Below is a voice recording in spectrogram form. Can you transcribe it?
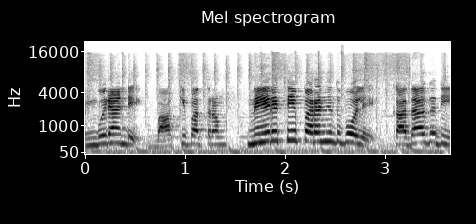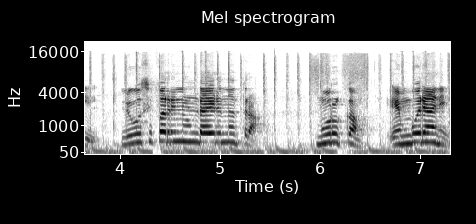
എമ്പുരാന്റെ ബാക്കി പത്രം. നേരത്തെ പറഞ്ഞതുപോലെ കഥാഗതിയിൽ ലൂസിഫറിനുണ്ടായിരുന്നത്ര മുറുക്കം എമ്പുരാനിൽ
